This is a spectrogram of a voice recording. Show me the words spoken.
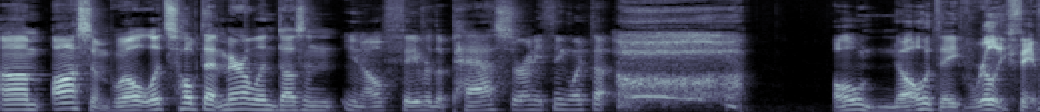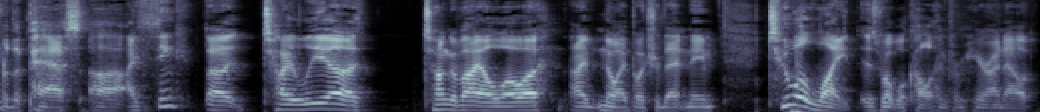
Um, awesome. Well, let's hope that Maryland doesn't, you know, favor the pass or anything like that. oh no, they really favor the pass. Uh, I think uh, Taulia Tagovailoa, I know I butchered that name. Tua Light is what we'll call him from here on out.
